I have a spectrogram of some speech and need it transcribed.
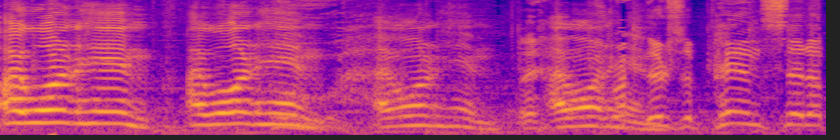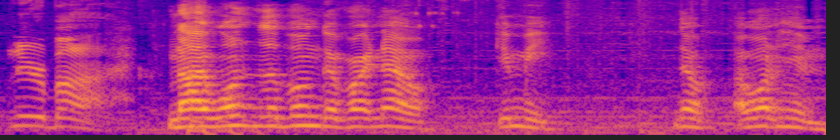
I want him! I want him! I want him! I want him! There's a pen set up nearby. No, I want the Bunger right now. Give me. No, I want him.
